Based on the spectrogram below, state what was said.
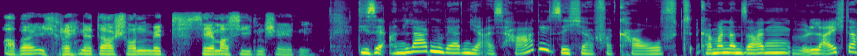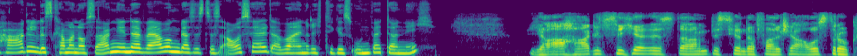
aber ich rechne da schon mit sehr massiven Schäden. Diese Anlagen werden ja als hagelsicher verkauft. Kann man dann sagen, leichter Hagel, das kann man auch sagen in der Werbung, dass es das aushält, aber ein richtiges Unwetter nicht? Ja, hagelsicher ist da ein bisschen der falsche Ausdruck.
